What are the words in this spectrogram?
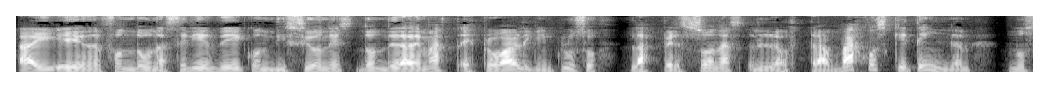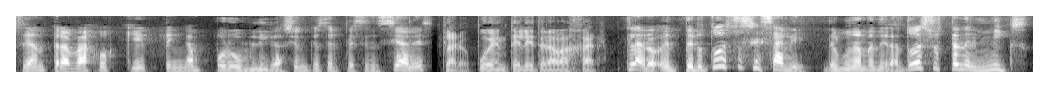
hay eh, en el fondo una serie de condiciones donde además es probable que incluso las personas, los trabajos que tengan, no sean trabajos que tengan por obligación que ser presenciales. Claro, pueden teletrabajar. Claro, pero todo eso se sabe de alguna manera, todo eso está en el mix.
